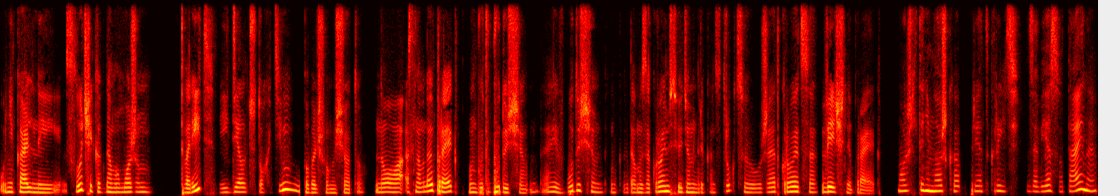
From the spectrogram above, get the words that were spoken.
уникальный случай, когда мы можем творить и делать, что хотим, по большому счету. Но основной проект, он будет в будущем. Да, и в будущем, когда мы закроемся, уйдем на реконструкцию, уже откроется вечный проект. Можешь ли ты немножко приоткрыть завесу тайны?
